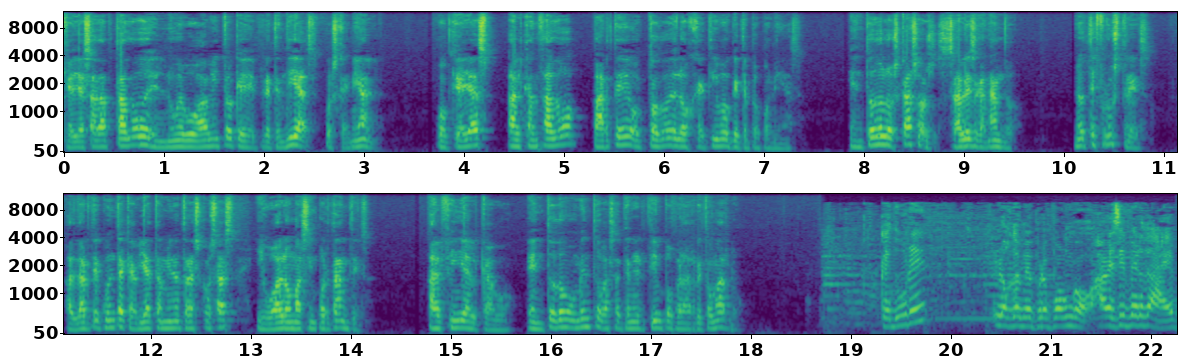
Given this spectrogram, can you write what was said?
Que hayas adaptado el nuevo hábito que pretendías, pues genial. O que hayas alcanzado parte o todo del objetivo que te proponías. En todos los casos, sales ganando. No te frustres al darte cuenta que había también otras cosas igual o más importantes. Al fin y al cabo, en todo momento vas a tener tiempo para retomarlo. Que dure lo que me propongo. A ver si es verdad, ¿eh?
